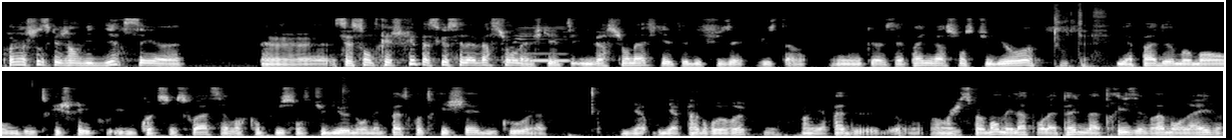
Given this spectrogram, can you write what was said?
première chose que j'ai envie de dire, c'est euh, euh, c'est son tricherie parce que c'est la version live qui est une version live qui a été diffusée juste avant. Donc euh, c'est pas une version studio. Tout à fait. Il n'y a pas de moment ou de tricherie ou quoi que ce soit. À savoir qu'en plus en studio, nous on n'aime pas trop tricher, du coup euh, il n'y a, il y a pas de heureux, enfin, il n'y a pas de, d'enregistrement. Mais là pour la peine, la prise est vraiment live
